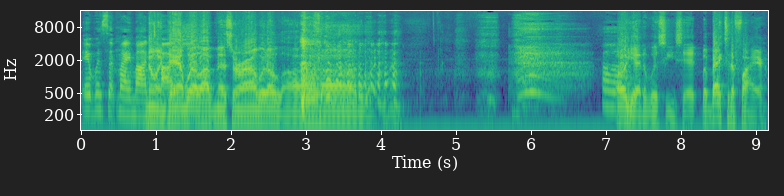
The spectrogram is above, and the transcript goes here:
it wasn't my montage. knowing damn well I've messed around with a lot of white women. oh yeah, the whiskey's hit. But back to the fire.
